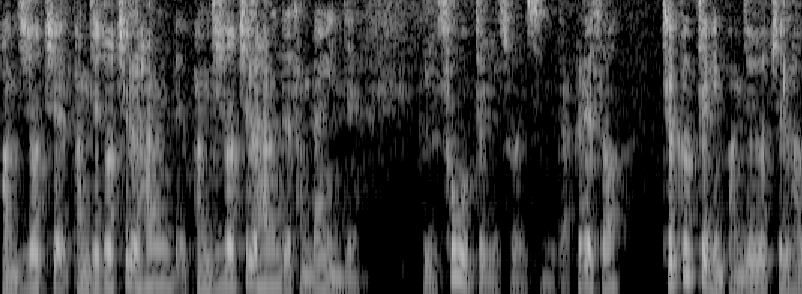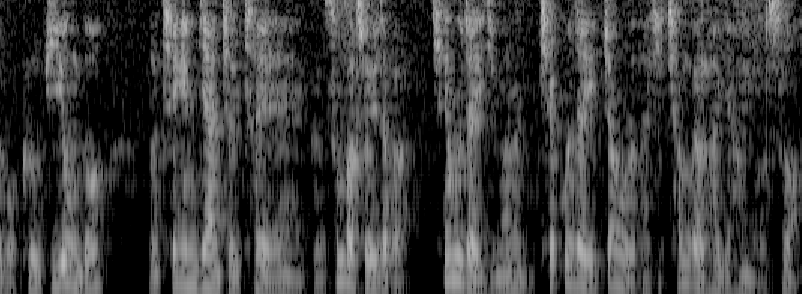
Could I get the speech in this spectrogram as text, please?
방지 조치 방제 조치를 하는데 방지 조치를 하는데 상당히 이제 그 소극적일 수가 있습니다. 그래서 적극적인 방제 조치를 하고 그 비용도 어, 책임 제한 절차에 그 선박 소유자가 채무자이지만은 채권자 입장으로 다시 참가를 하게 함으로써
